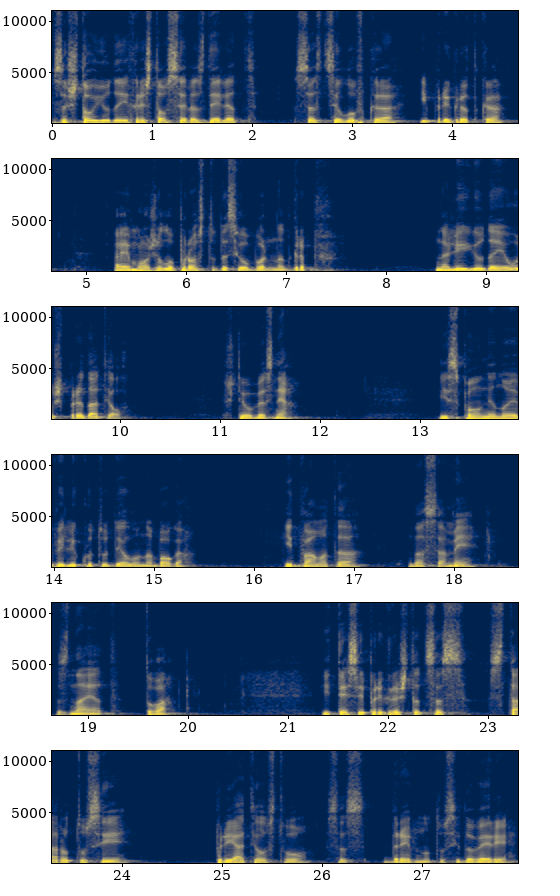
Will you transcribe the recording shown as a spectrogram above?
Защо Юда и Христос се разделят с целувка и прегръдка, а е можело просто да се обърнат гръб? Нали Юда е уж предател? Ще обясня. Изпълнено е великото дело на Бога. И двамата насаме знаят това. И те се прегръщат с старото си приятелство, с древното си доверие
